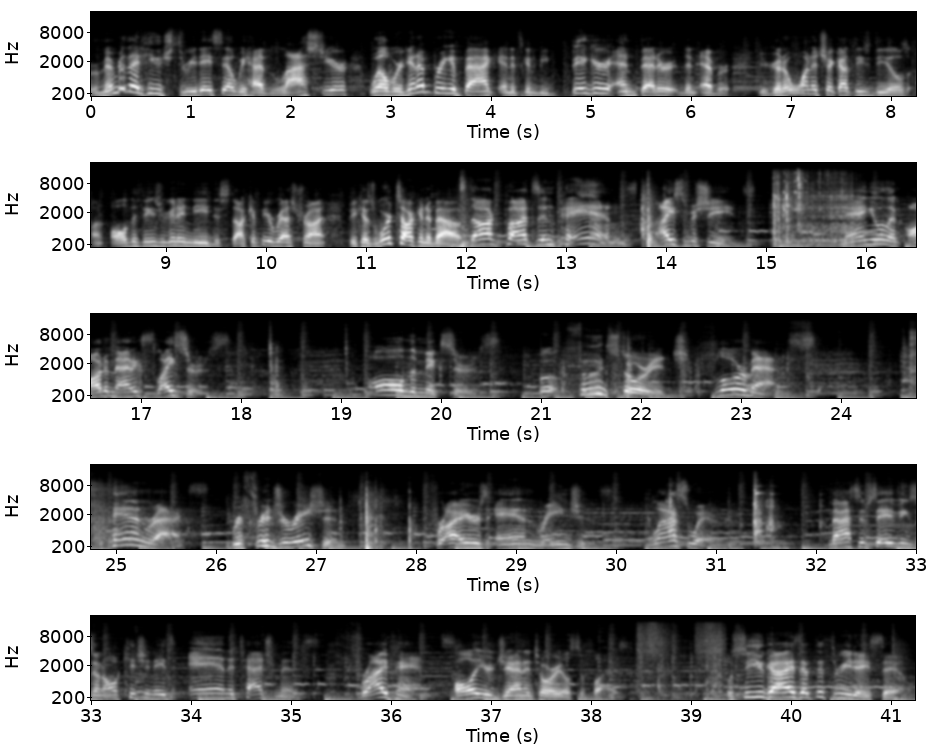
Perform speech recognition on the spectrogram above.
Remember that huge three-day sale we had last year? Well, we're gonna bring it back and it's gonna be bigger and better than ever. You're gonna wanna check out these deals on all the things you're gonna need to stock up your restaurant because we're talking about stock pots and pans, ice machines, manual and automatic slicers, all the mixers, food storage, floor mats, pan racks, refrigeration, fryers and ranges, glassware, massive savings on all KitchenAids and attachments, fry pans, all your janitorial supplies. We'll see you guys at the three-day sale.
